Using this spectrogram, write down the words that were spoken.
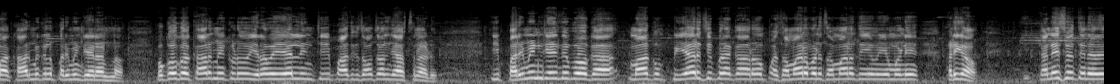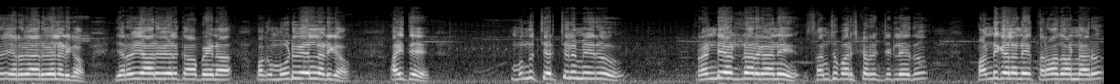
మా కార్మికులను పర్మిట్ చేయాలంటున్నాం. ఒక్కొక్క కార్మికుడు ఇరవై ఏళ్ళ నుంచి పాతిక సంవత్సరాలు చేస్తున్నాడు. ఈ పర్మిట్ చేయని పోక మాకు పిఆర్సీ ప్రకారం సమానమైన సమానత ఇవ్వమని అడిగాం. కనీసం ఇరవై- ఆరు వేలు అడిగాం. ఇరవై ఆరు వేలు కాకపోయినా ఒక మూడు వేలని అడిగాం. అయితే ముందు చర్చలు మీరు రండి అంటున్నారు కానీ సమస్య పరిష్కరించట్లేదు. పండుగలని తర్వాత అన్నారు.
